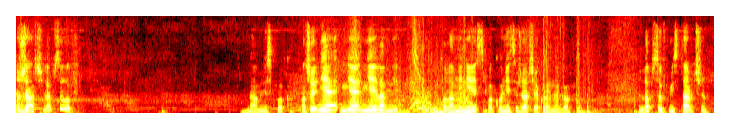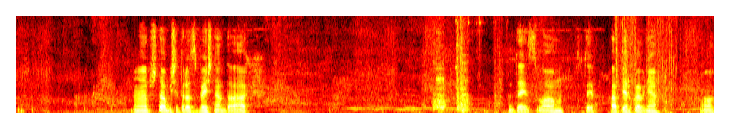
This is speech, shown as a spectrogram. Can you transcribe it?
Żarcie dla psów. Dla mnie spoko. Znaczy, nie, nie, nie dla mnie. To dla mnie nie jest spoko, nie chcę żarcia kolejnego. Dla psów mi starczy. E, przydałoby się teraz wejść na dach. Tutaj jest złom, tutaj papier pewnie. O.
